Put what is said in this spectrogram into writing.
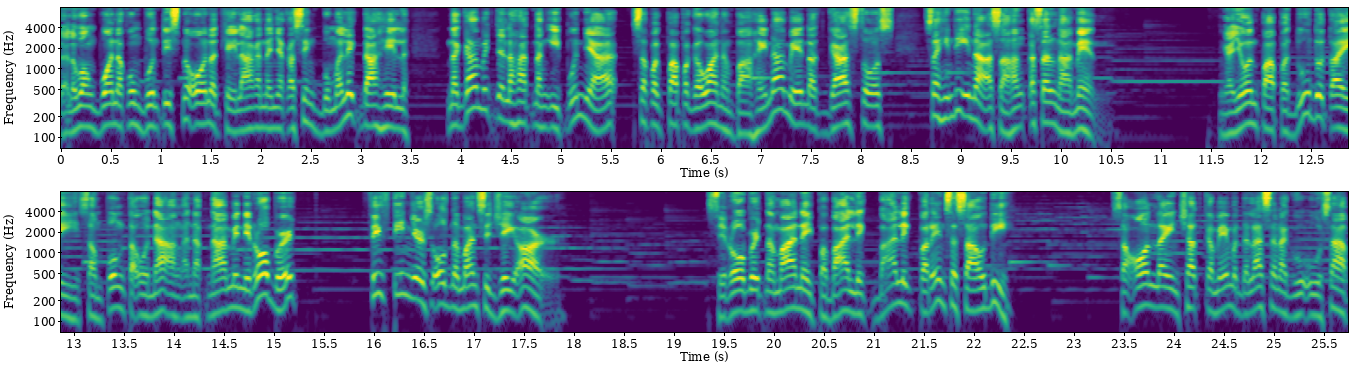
Dalawang buwan akong buntis noon at kailangan na niya kasing bumalik dahil nagamit niya lahat ng ipon niya sa pagpapagawa ng bahay namin at gastos sa hindi inaasahang kasal namin. Ngayon papadudot ay sampung taon na ang anak namin ni Robert, 15 years old naman si JR. Si Robert naman ay pabalik-balik pa rin sa Saudi. Sa online chat kami madalas na nag-uusap.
